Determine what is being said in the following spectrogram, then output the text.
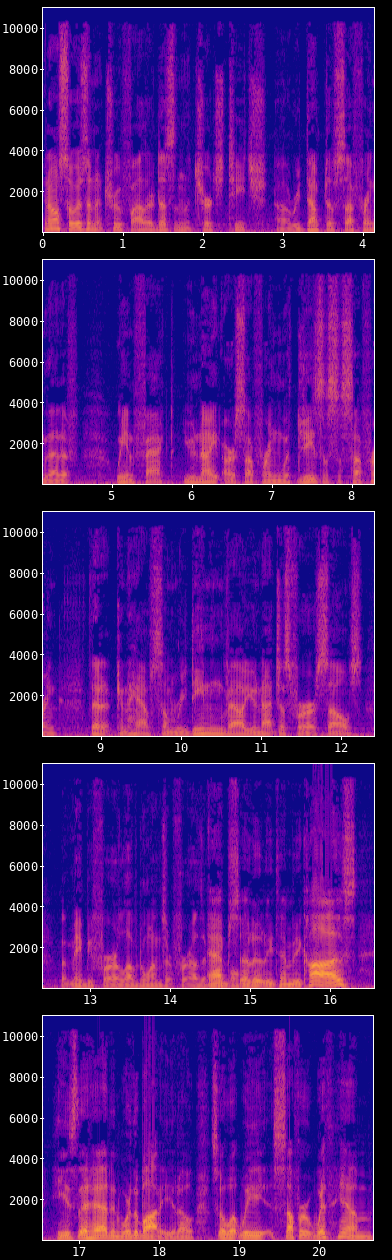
And also, isn't it true, Father? Doesn't the church teach uh, redemptive suffering that if we in fact unite our suffering with Jesus' suffering, that it can have some redeeming value, not just for ourselves, but maybe for our loved ones or for other people? Absolutely, Tim, because he's the head and we're the body, you know. So what we suffer with him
